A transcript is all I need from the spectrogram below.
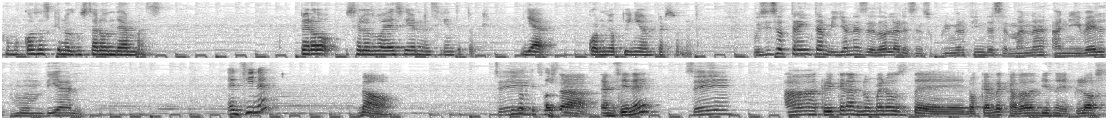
Como cosas que nos gustaron de ambas. Pero se los voy a decir en el siguiente toque. Ya con mi opinión personal. Pues hizo 30 millones de dólares en su primer fin de semana a nivel mundial. ¿En cine? No. Sí. O sea, ¿en cine? sí. Ah, creí que eran números de lo que ha recaudado en Disney Plus.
